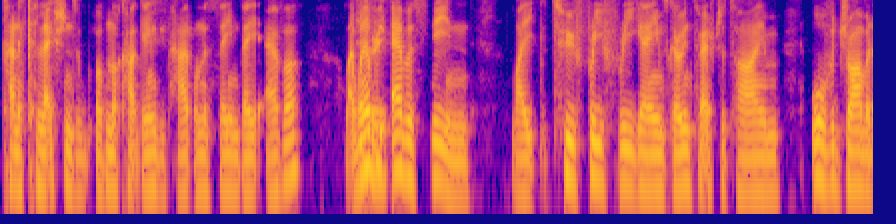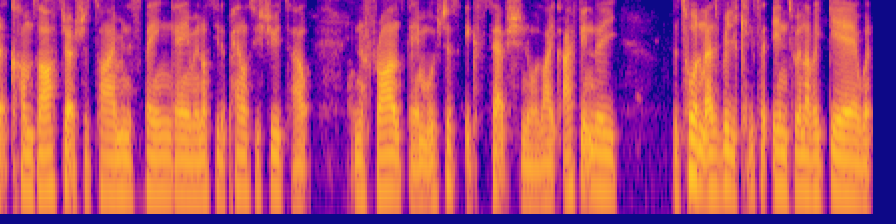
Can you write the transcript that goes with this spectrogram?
kind of collections of, of knockout games you've had on the same day ever. Like, when have we ever seen like two, three, three games go into extra time, all the drama that comes after extra time in the Spain game, and obviously the penalty shootout in the France game it was just exceptional. Like, I think the the tournament has really kicked it into another gear with,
